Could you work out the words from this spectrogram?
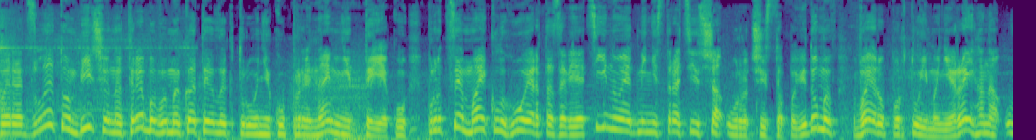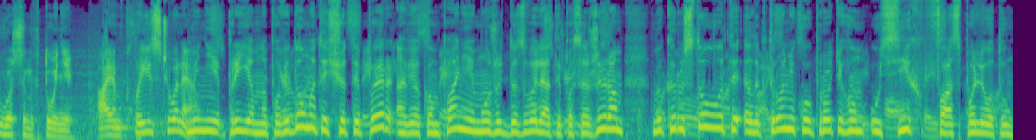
Перед злетом більше не треба вимикати електроніку, принаймні деяку. Про це Майкл Гуерта з авіаційної адміністрації США урочисто повідомив в аеропорту імені Рейгана у Вашингтоні. Мені приємно повідомити, що тепер авіакомпанії можуть дозволяти пасажирам використовувати електроніку протягом усіх фаз польоту.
